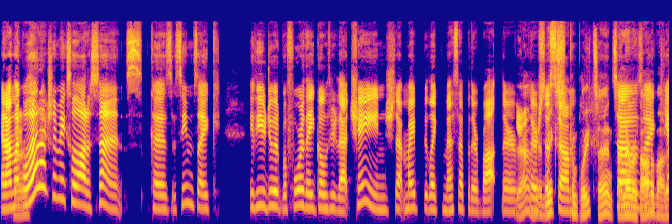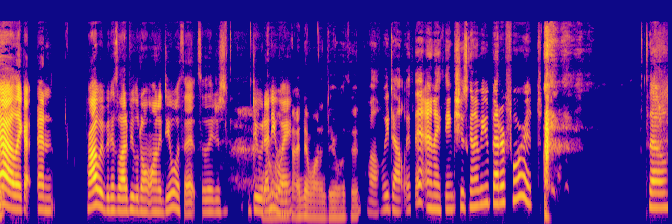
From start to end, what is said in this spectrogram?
And I'm like, well, that actually makes a lot of sense because it seems like if you do it before they go through that change, that might be like mess up their bot their Yeah, their it makes system. complete sense. So I never was thought like, about yeah, like, and probably because a lot of people don't want to deal with it, so they just do it. it anyway. I, didn't want to deal with it. Well, we dealt with it, and I think she's gonna be better for it. So,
